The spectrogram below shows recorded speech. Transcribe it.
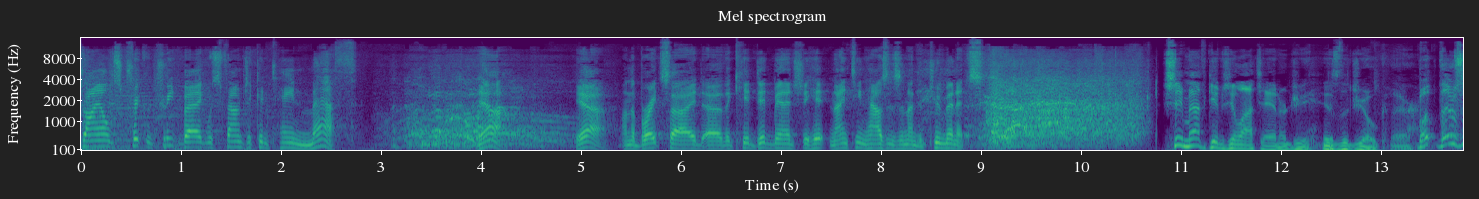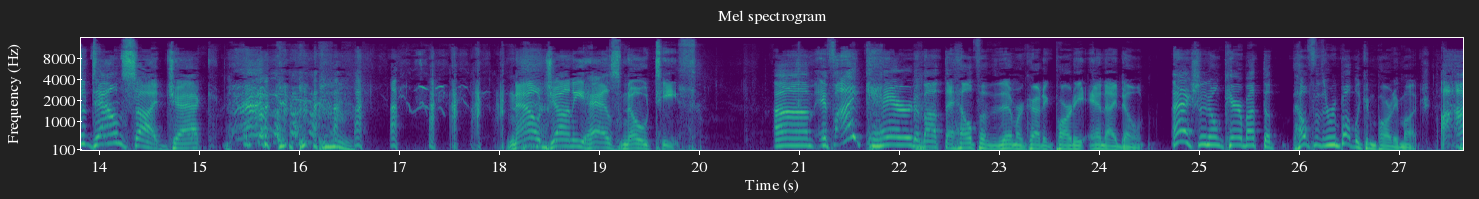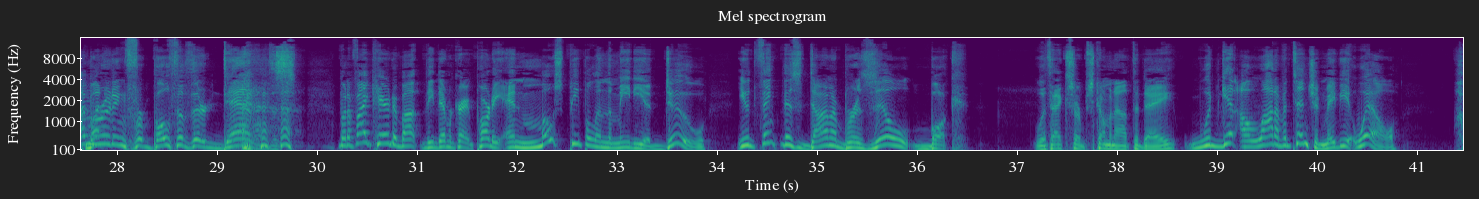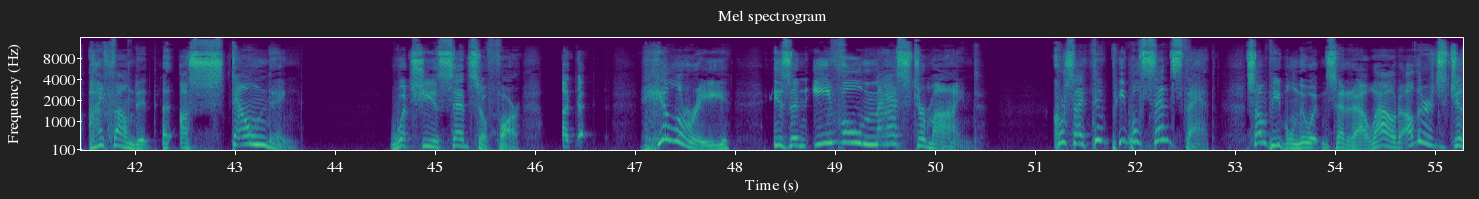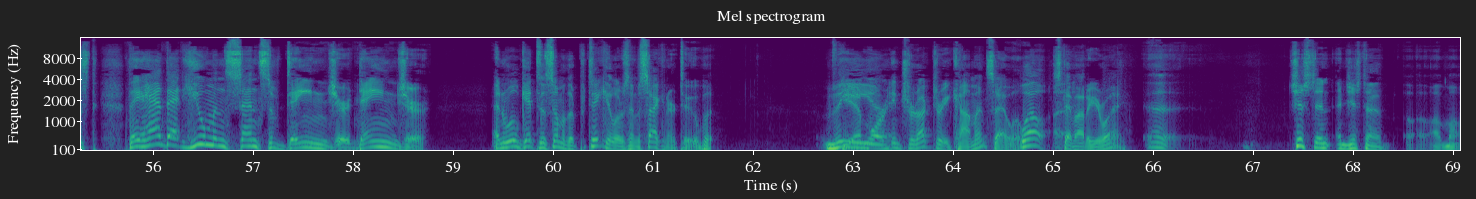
Wisconsin, a child's trick or treat bag was found to contain meth. Yeah. Yeah. On the bright side, uh, the kid did manage to hit 19 houses in under two minutes. See, meth gives you lots of energy, is the joke there. But there's a downside, Jack. now Johnny has no teeth. Um, if I cared about the health of the Democratic Party, and I don't, I actually don't care about the health of the Republican Party much. I- I'm But- rooting for both of their deaths. But if I cared about the Democratic Party, and most people in the media do, you'd think this Donna Brazile book with excerpts coming out today would get a lot of attention. Maybe it will. I found it uh, astounding what she has said so far. Uh, uh, Hillary is an evil mastermind. Of course, I think people sense that. Some people knew it and said it out loud. Others just, they had that human sense of danger, danger. And we'll get to some of the particulars in a second or two, but The, if you have more uh, introductory comments, I will well, step out of your way. just an, just a, a,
